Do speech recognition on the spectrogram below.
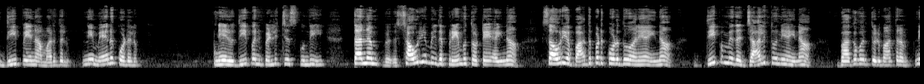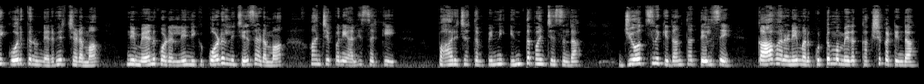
దీపే నా మరదలు నీ మేనకోడలు. నేను దీపని పెళ్ళి చేసుకుంది తన శౌర్య మీద ప్రేమతోటే అయినా శౌర్య బాధపడకూడదు అనే అయినా దీపం మీద జాలితోనే అయినా భగవంతుడు మాత్రం నీ కోరికను నెరవేర్చాడమ్మా. నీ మేనకోడల్ని నీకు కోడల్ని చేశాడమ్మా అని చెప్పని అనేసరికి పారిజాతం పిన్ని ఇంత పని చేసిందా? జ్యోత్స్నకి ఇదంతా తెలిసే కావాలనే మన కుటుంబం మీద కక్ష కట్టిందా?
